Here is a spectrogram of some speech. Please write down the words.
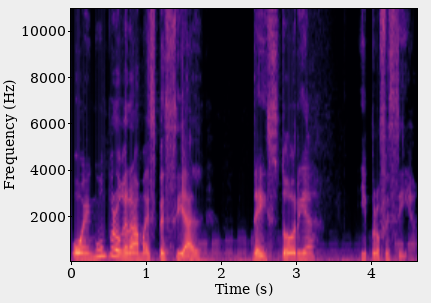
o en un programa especial de historia y profecía.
